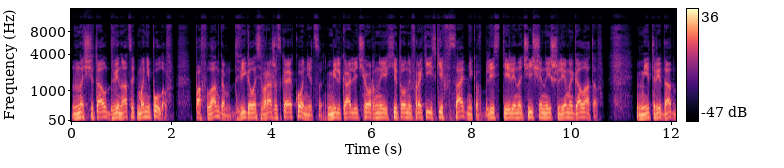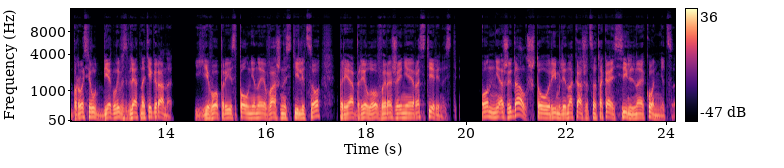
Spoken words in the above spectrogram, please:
насчитал 12 манипулов. По флангам двигалась вражеская конница, мелькали черные хитоны фракийских всадников, блестели начищенные шлемы галатов. Митридат бросил беглый взгляд на Тиграна. Его преисполненное важности лицо приобрело выражение растерянности. Он не ожидал, что у римлян окажется такая сильная конница.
